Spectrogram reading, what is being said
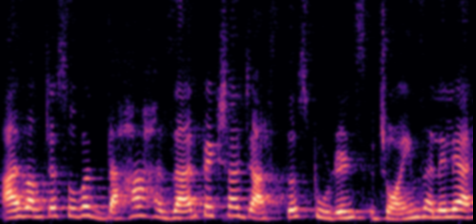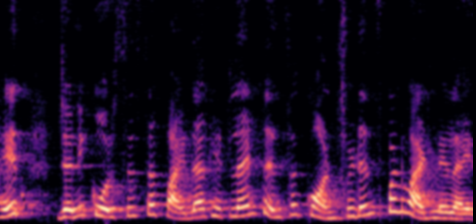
आज आमच्यासोबत दहा हजारपेक्षा जास्त स्टुडंट्स जॉईन झालेले आहेत ज्यांनी कोर्सेसचा फायदा घेतला आणि त्यांचा कॉन्फिडन्स पण वाढलेला आहे.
